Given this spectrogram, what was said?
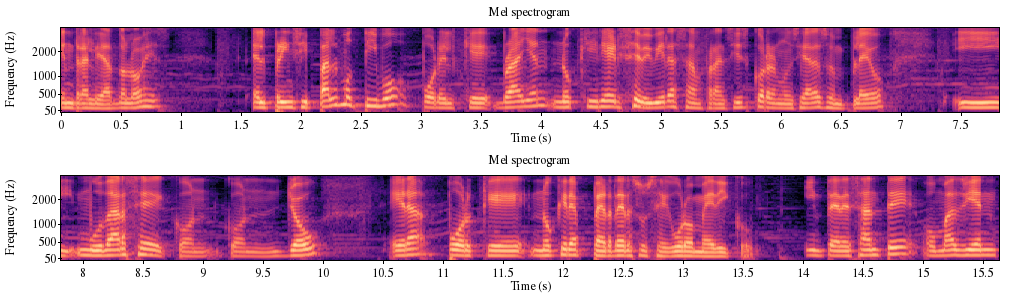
en realidad no lo es. El principal motivo por el que Brian no quería irse a vivir a San Francisco, renunciar a su empleo y mudarse con, con Joe era porque no quería perder su seguro médico. Interesante, o más bien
